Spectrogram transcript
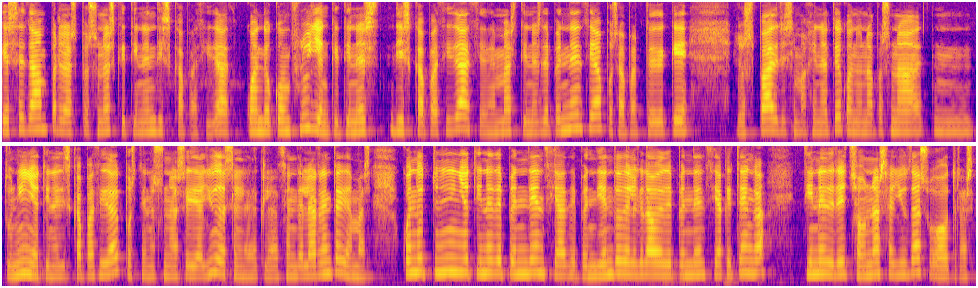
que se dan para las personas que tienen discapacidad. Cuando confluyen que tienes discapacidad y además tienes dependencia, pues aparte de que los padres, imagínate, cuando una persona, mm, tu niño tiene discapacidad, pues tienes una serie de ayudas en la declaración de la renta y demás. Cuando tu niño tiene dependencia, dependiendo del grado de dependencia que tenga, tiene derecho a unas ayudas o a otras.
